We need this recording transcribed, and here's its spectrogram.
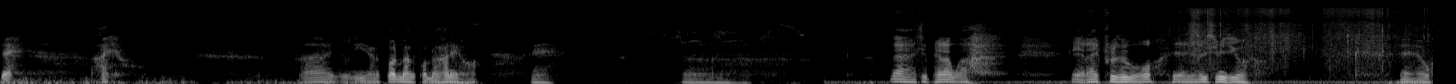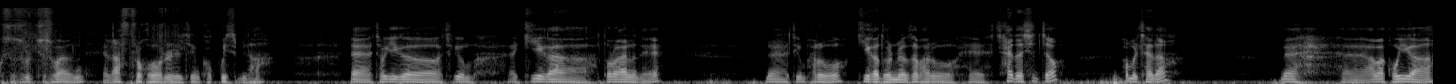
네 아휴 아 눈이 그냥 똘망똘망하네요 네. 어... 네, 지금 배낭과 예, 라이프를 들고 예, 열심히 지금 예, 옥수수를 추수하는 라스트로코를 지금 걷고 있습니다. 예, 저기 그 지금 기계가 돌아가는데 네, 지금 바로 기계가 돌면서 바로 예, 차에다 실죠? 화물차에다. 네, 예, 아마 거기가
